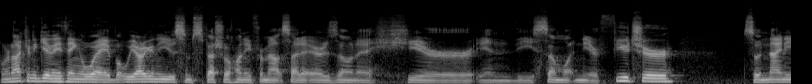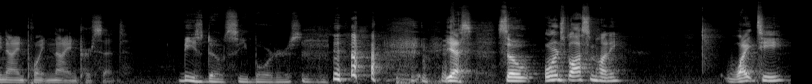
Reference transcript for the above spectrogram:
we're not going to give anything away, but we are going to use some special honey from outside of Arizona here in the somewhat near future. So 99.9%. Bees don't see borders. yes. So orange blossom honey, white tea,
